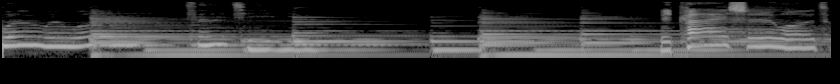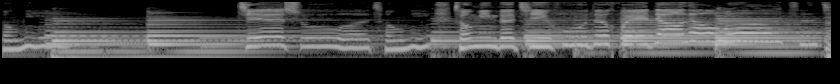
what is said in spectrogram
问问我自己。一开始我聪明，结束我聪明，聪明的几乎的毁掉了我自己。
